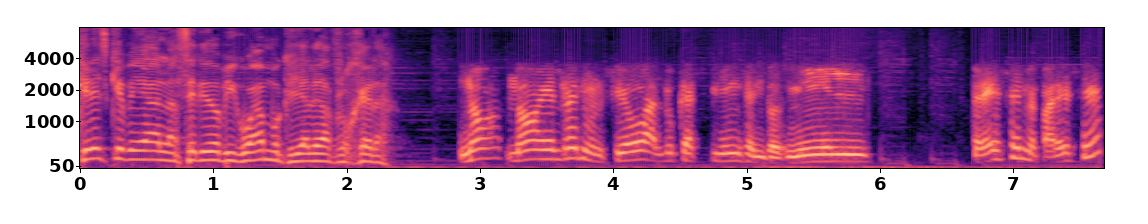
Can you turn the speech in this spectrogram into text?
crees que vea la serie de Obi-Wan o que ya le da flojera? No, no, él renunció a Lucasfilms en 2013, me parece,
